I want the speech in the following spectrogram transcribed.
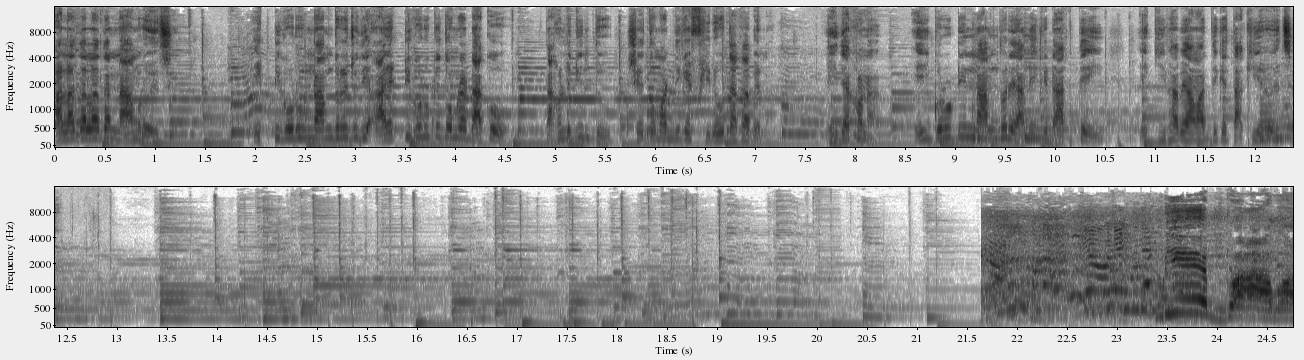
আলাদা আলাদা নাম রয়েছে। একটি গরুর নাম ধরে যদি আরেকটি গরুকে তোমরা ডাকো তাহলে কিন্তু সে তোমার দিকে ফিরেও তাকাবে না। এই দেখো না এই গরুটির নাম ধরে আমি একে ডাকতেই এ কীভাবে আমার দিকে তাকিয়ে রয়েছে। বাবা!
